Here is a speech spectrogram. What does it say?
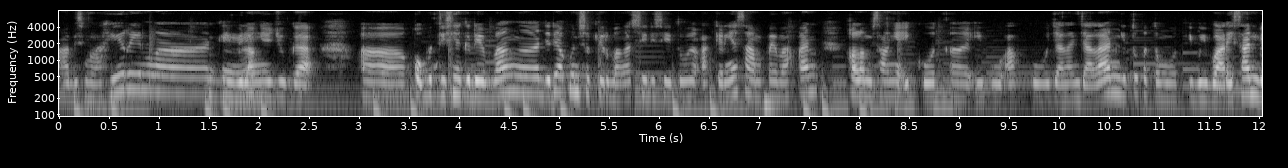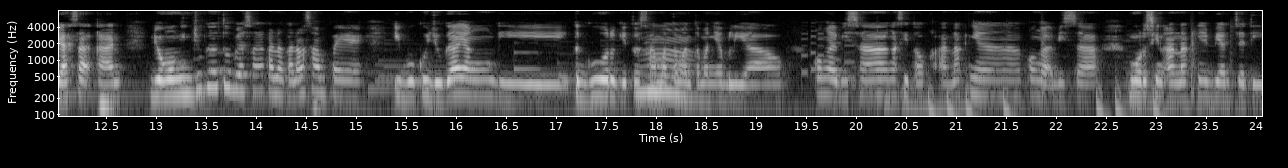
habis ngelahirin lah, Oke. dibilangnya juga eh, kok betisnya gede banget. Jadi aku insecure banget sih di situ. Akhirnya sampai bahkan kalau misalnya ikut eh, ibu aku jalan-jalan gitu ketemu ibu-ibu arisan biasa kan, diomongin juga tuh biasanya kadang-kadang sampai ibuku juga yang ditegur gitu sama Hmm. teman-temannya beliau kok nggak bisa ngasih tahu ke anaknya kok nggak bisa ngurusin anaknya biar jadi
